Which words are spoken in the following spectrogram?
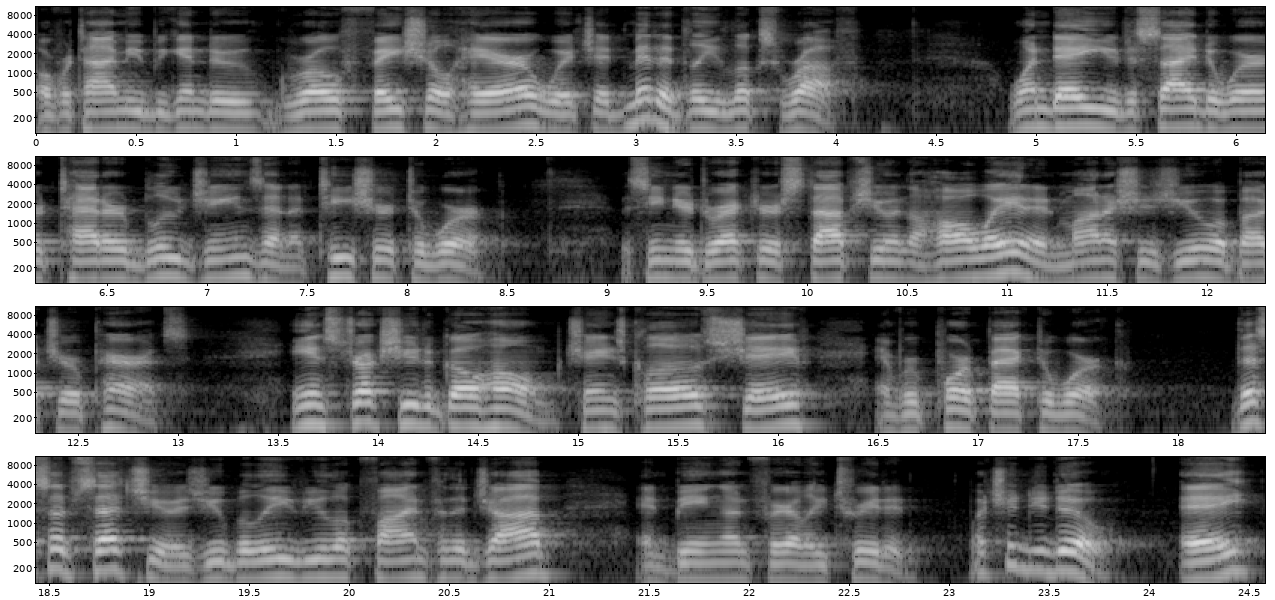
Over time, you begin to grow facial hair, which admittedly looks rough. One day, you decide to wear tattered blue jeans and a t shirt to work. The senior director stops you in the hallway and admonishes you about your appearance. He instructs you to go home, change clothes, shave, and report back to work. This upsets you as you believe you look fine for the job and being unfairly treated. What should you do? A.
